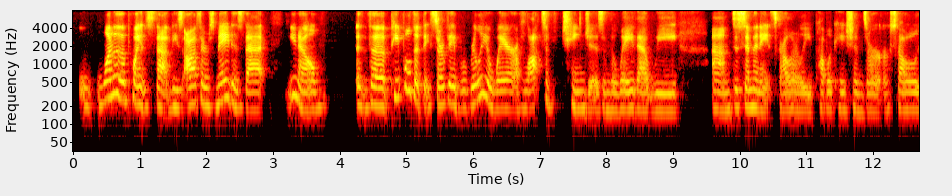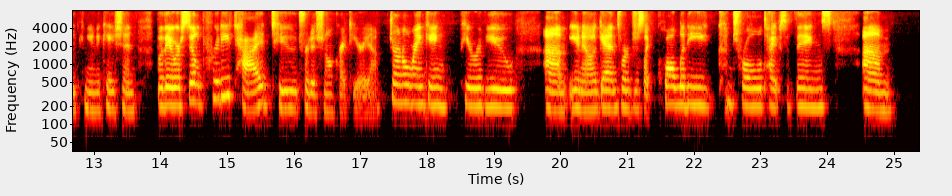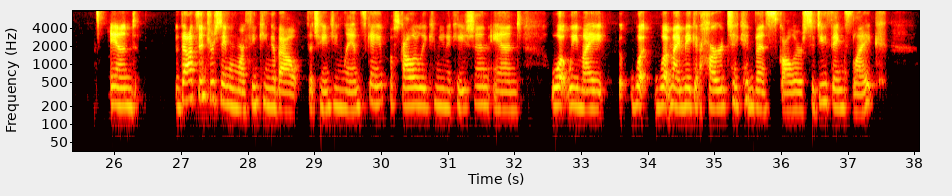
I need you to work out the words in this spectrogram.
one of the points that these authors made is that, you know, the people that they surveyed were really aware of lots of changes in the way that we um, disseminate scholarly publications or, or, scholarly communication, but they were still pretty tied to traditional criteria, journal ranking, peer review, um, you know, again, sort of just like quality control types of things. Um, and that's interesting when we're thinking about the changing landscape of scholarly communication and what we might what, what might make it hard to convince scholars to do things like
